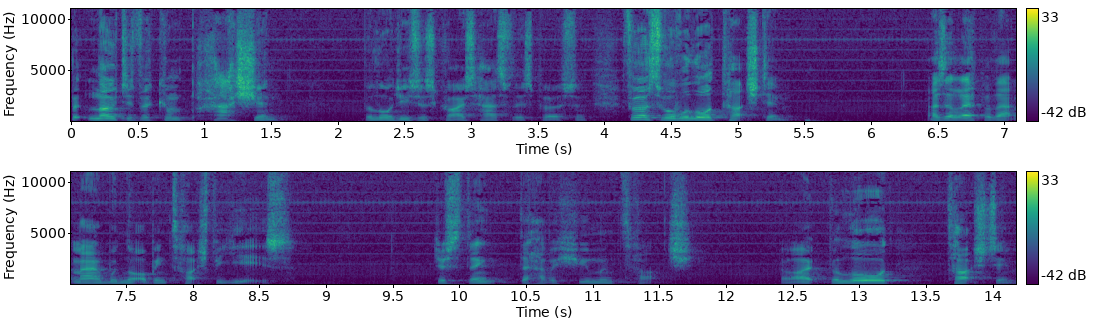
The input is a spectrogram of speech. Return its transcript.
But notice the compassion the Lord Jesus Christ has for this person. First of all, the Lord touched him. As a leper, that man would not have been touched for years. Just think to have a human touch. All right? The Lord touched him.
